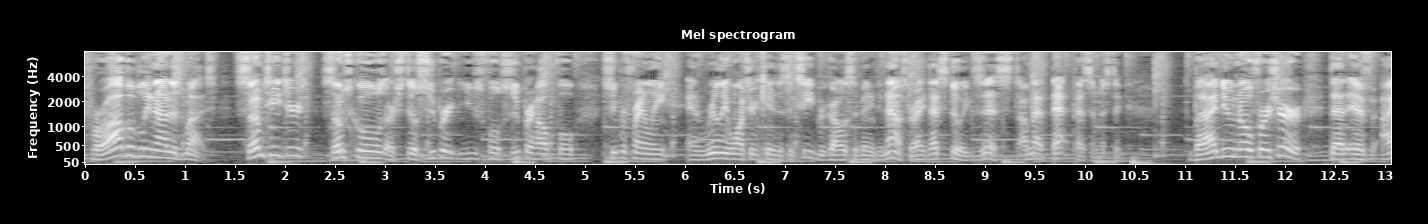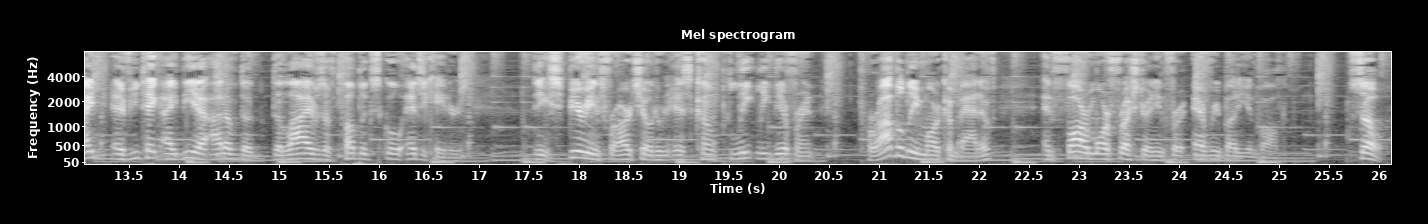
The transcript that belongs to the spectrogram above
Probably not as much. Some teachers, some schools are still super useful, super helpful, super friendly, and really want your kid to succeed regardless of anything else, right? That still exists. I'm not that pessimistic. But I do know for sure that if I if you take IDEA out of the, the lives of public school educators, the experience for our children is completely different, probably more combative, and far more frustrating for everybody involved. So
